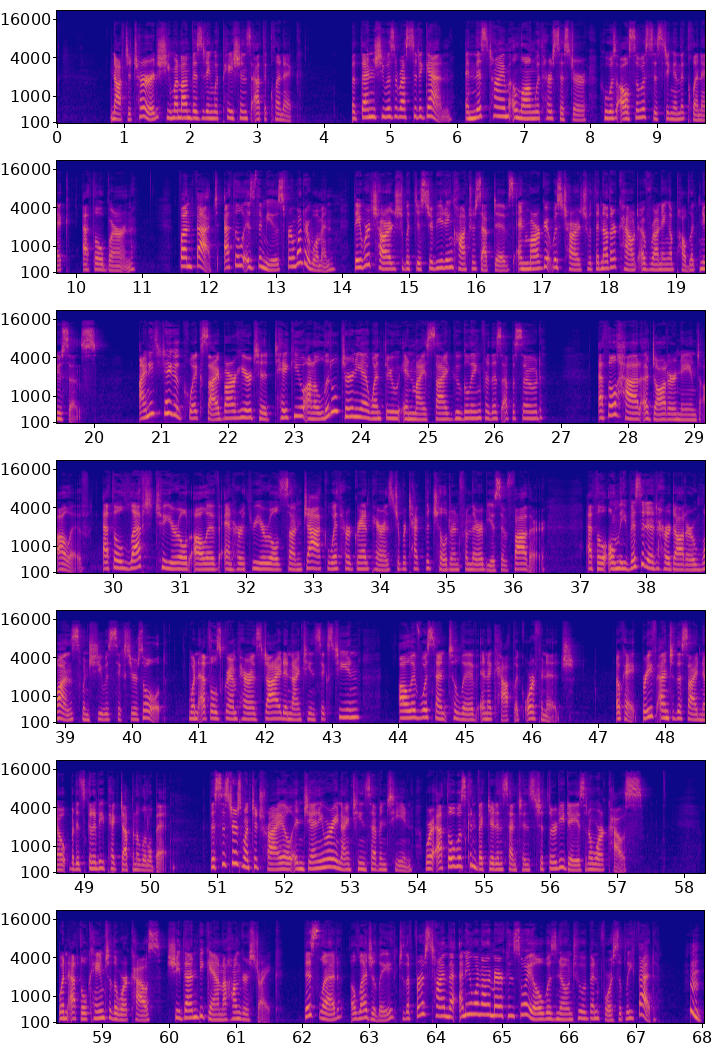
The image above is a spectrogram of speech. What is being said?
Not deterred, she went on visiting with patients at the clinic. But then she was arrested again, and this time along with her sister, who was also assisting in the clinic, Ethel Byrne. Fun fact Ethel is the muse for Wonder Woman. They were charged with distributing contraceptives, and Margaret was charged with another count of running a public nuisance. I need to take a quick sidebar here to take you on a little journey I went through in my side Googling for this episode. Ethel had a daughter named Olive. Ethel left two year old Olive and her three year old son Jack with her grandparents to protect the children from their abusive father. Ethel only visited her daughter once when she was six years old. When Ethel's grandparents died in 1916, Olive was sent to live in a Catholic orphanage. Okay, brief end to the side note, but it's going to be picked up in a little bit. The sisters went to trial in January 1917, where Ethel was convicted and sentenced to 30 days in a workhouse. When Ethel came to the workhouse, she then began a hunger strike. This led, allegedly, to the first time that anyone on American soil was known to have been forcibly fed. Hmm,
